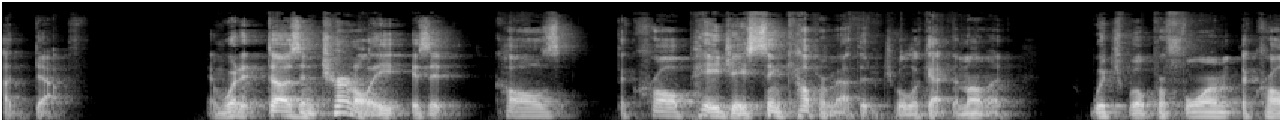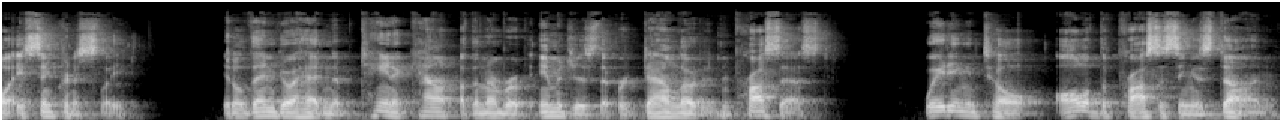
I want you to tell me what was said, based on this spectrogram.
a depth. And what it does internally is it calls the crawl page async helper method, which we'll look at in a moment, which will perform the crawl asynchronously. It'll then go ahead and obtain a count of the number of images that were downloaded and processed, waiting until all of the processing is done,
